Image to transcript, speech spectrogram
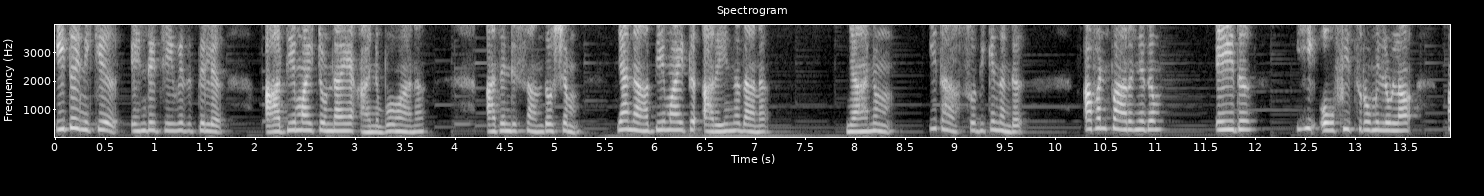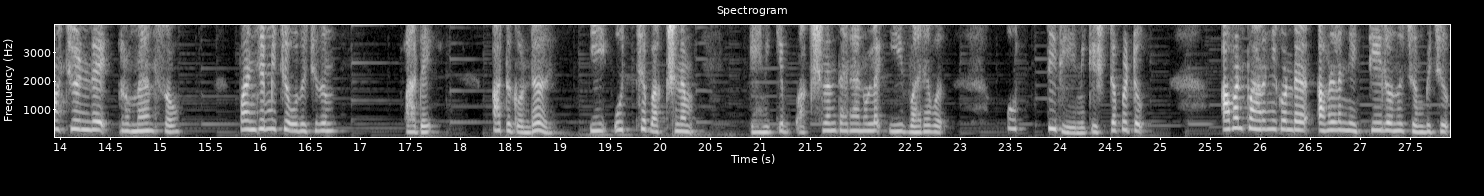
ഇതെനിക്ക് എന്റെ ജീവിതത്തിൽ ആദ്യമായിട്ടുണ്ടായ അനുഭവമാണ്. അതിന്റെ സന്തോഷം ഞാൻ ആദ്യമായിട്ട് അറിയുന്നതാണ്. ഞാനും ഇത് ആസ്വദിക്കുന്നുണ്ട്. അവൻ പറഞ്ഞതും ഏത് ഈ ഓഫീസ് റൂമിലുള്ള അച്ഛന്റെ റൊമാൻസോ? പഞ്ചമി ചോദിച്ചതും അതെ. അതുകൊണ്ട് ഈ ഉച്ച ഭക്ഷണം എനിക്ക് ഭക്ഷണം തരാനുള്ള ഈ വരവ് ഒത്തിരി എനിക്ക് ഇഷ്ടപ്പെട്ടു അവൻ പറഞ്ഞുകൊണ്ട് അവളെ നെറ്റിയിലൊന്ന് ചുംബിച്ചു.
